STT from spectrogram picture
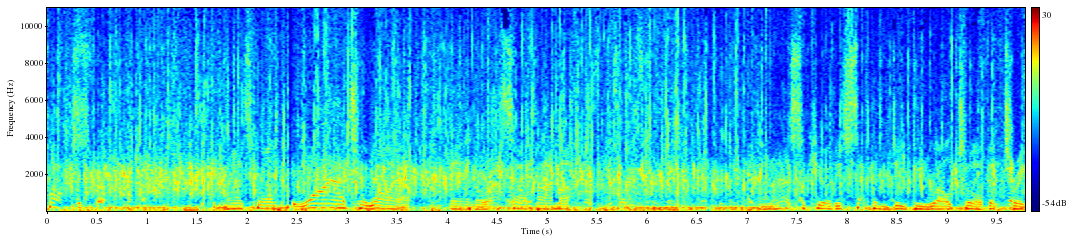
Fox has gone wire to wire in Ras Al Khaimah and has secured his second DP World Tour victory.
